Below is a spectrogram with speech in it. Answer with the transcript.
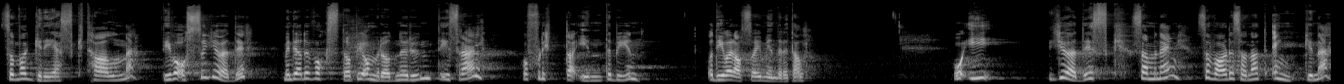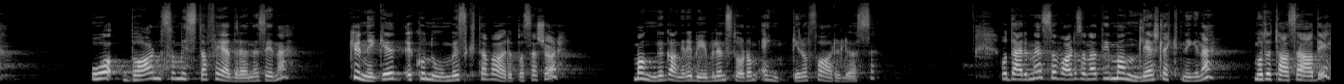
som var gresktalende. De var også jøder, men de hadde vokst opp i områdene rundt Israel og flytta inn til byen. Og de var altså i mindretall. Og i jødisk sammenheng så var det sånn at enkene og barn som mista fedrene sine, kunne ikke økonomisk ta vare på seg sjøl. Mange ganger i Bibelen står det om enker og fareløse. Og Dermed så var det sånn at de mannlige slektningene måtte ta seg av dem.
